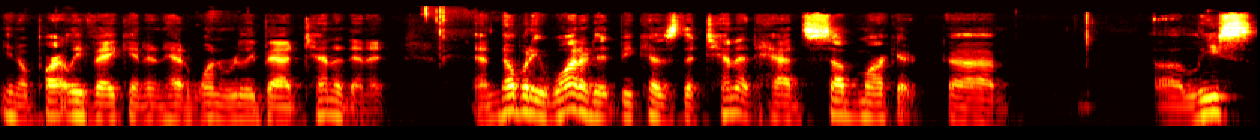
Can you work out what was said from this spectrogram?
you know partly vacant and had one really bad tenant in it, and nobody wanted it because the tenant had submarket uh, uh, lease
